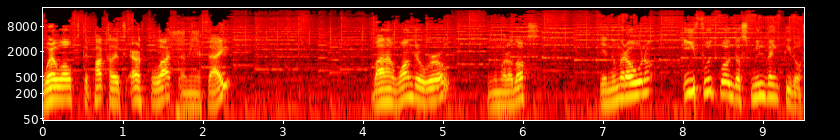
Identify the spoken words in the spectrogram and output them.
Werewolf The Apocalypse Earthblood también está ahí. Bad and Wonder World, número 2. Y el número 1, eFootball 2022.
